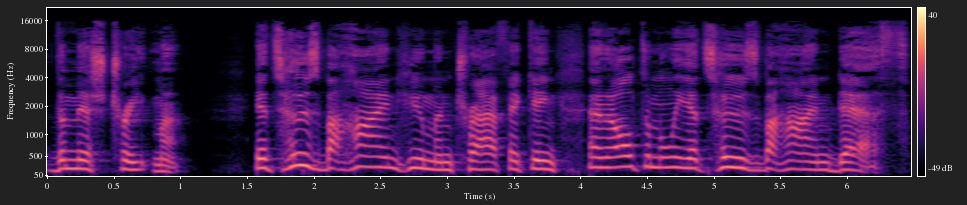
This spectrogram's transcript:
the mistreatment. It's who's behind human trafficking and ultimately it's who's behind death.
